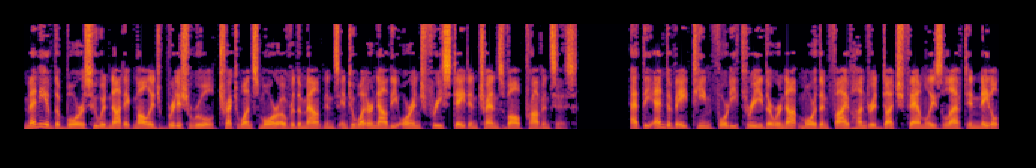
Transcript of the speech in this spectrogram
Many of the Boers who would not acknowledge British rule trekked once more over the mountains into what are now the Orange Free State and Transvaal provinces. At the end of 1843 there were not more than 500 Dutch families left in Natal.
